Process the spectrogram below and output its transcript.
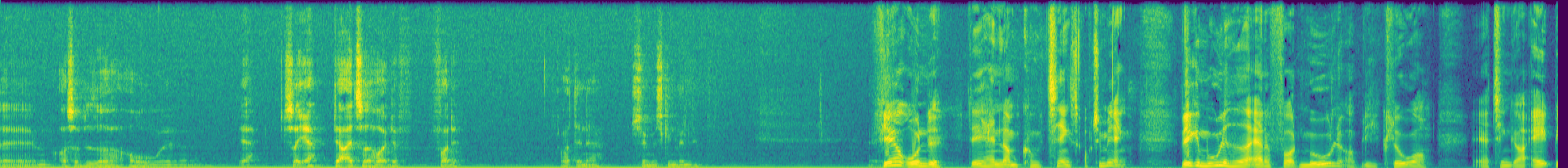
øh, og så videre. Og, øh, ja. Så ja, det er taget højde for det. Og den er søgemaskinvenlig. Fjerde runde, det handler om konverteringsoptimering. Hvilke muligheder er der for at måle og blive klogere? Jeg tænker A-B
